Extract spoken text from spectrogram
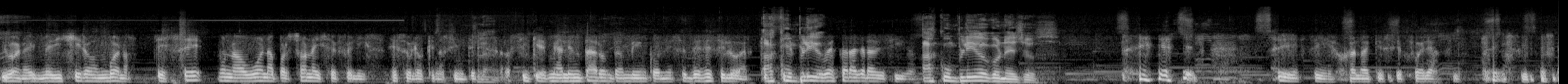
Y bueno, y me dijeron, bueno, te sé una buena persona y sé feliz. Eso es lo que nos interesa. Así que me alentaron también con ese, desde ese lugar. Has cumplido. Voy a estar agradecido. Has cumplido con ellos. sí, sí, ojalá que se fuera así.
